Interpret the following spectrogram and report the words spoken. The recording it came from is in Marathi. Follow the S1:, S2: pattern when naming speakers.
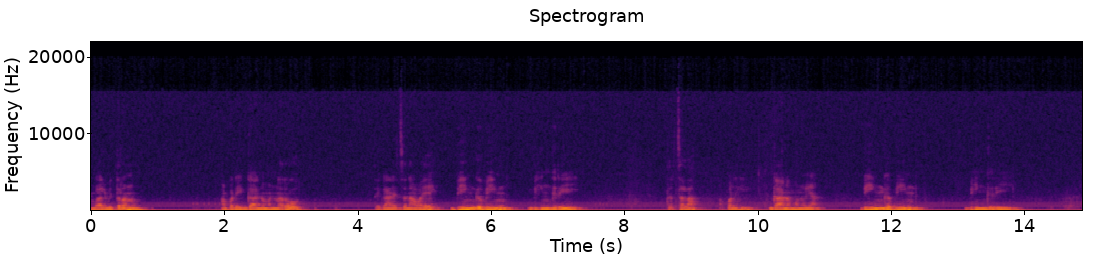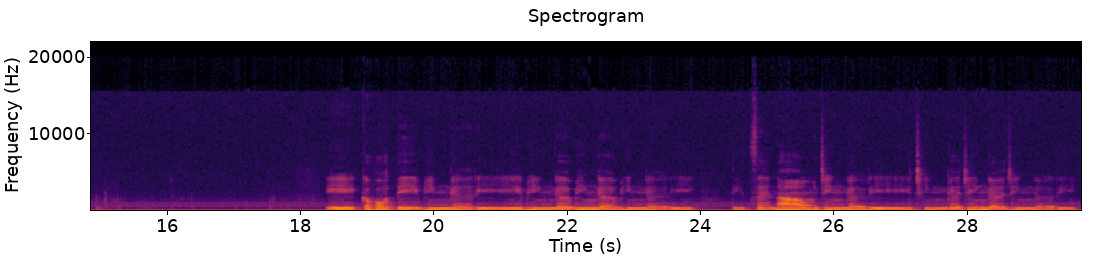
S1: बालमित्रांनो आपण एक गाणं म्हणणार आहोत. त्या गाण्याचं नाव आहे भिंग भिंग भिंगरी. तर चला आपण ही गाणं म्हणूया. भिंग भिंग भिंगरी. एक होती भिंगरी भिंग भिंग भिंगरी. तिचं नाव झिंगरी झिंग झिंग झिंगरी.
